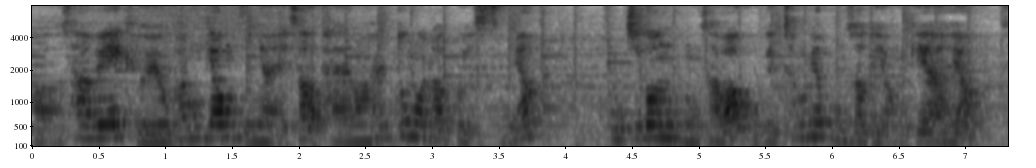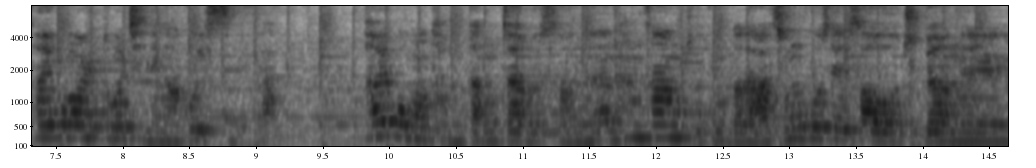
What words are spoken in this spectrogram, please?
어, 사회, 교육, 환경 분야에서 다양한 활동을 하고 있으며 공직원 봉사와 고객 참여 봉사도 연계하여 사회공헌 활동을 진행하고 있습니다. 사회공헌 담당자로서는 항상 조금 더 낮은 곳에서 주변을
